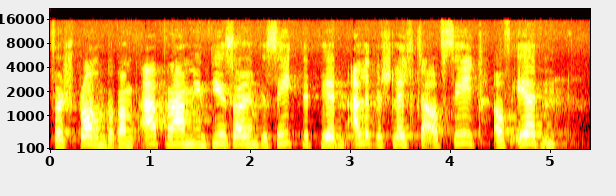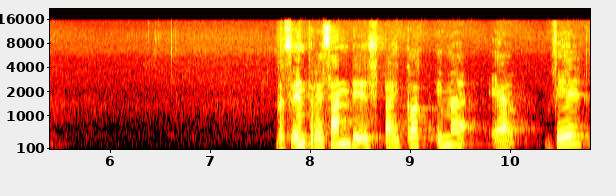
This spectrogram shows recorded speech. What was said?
versprochen bekommt. Abraham, in dir sollen gesegnet werden alle Geschlechter auf, See, auf Erden. Das Interessante ist bei Gott immer, er wählt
